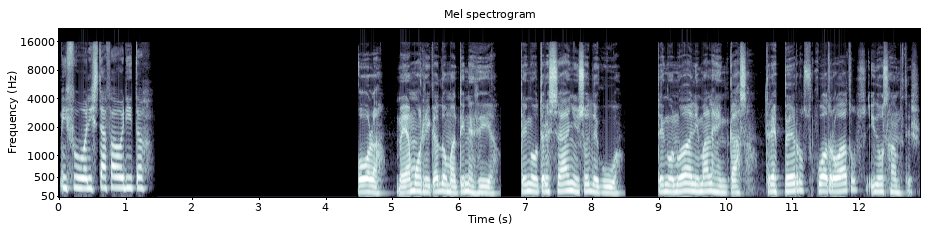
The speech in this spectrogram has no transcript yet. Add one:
mi futbolista favorito. Hola, me llamo Ricardo Martínez Díaz. Tengo 13 años y soy de Cuba. Tengo nueve animales en casa, tres perros, cuatro gatos y dos hámsters.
